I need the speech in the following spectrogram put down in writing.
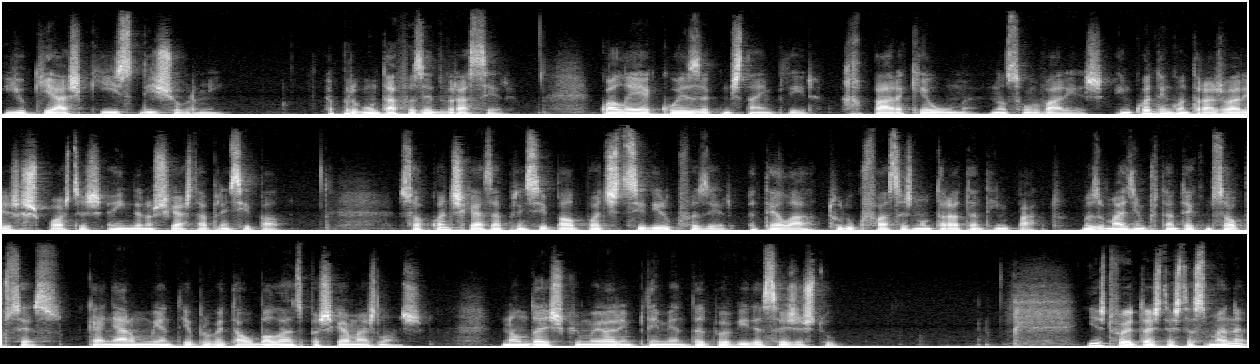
E o que acho que isso diz sobre mim? A pergunta a fazer deverá ser: qual é a coisa que me está a impedir? Repara que é uma, não são várias. Enquanto encontrares várias respostas, ainda não chegaste à principal. Só quando chegares à principal podes decidir o que fazer. Até lá, tudo o que faças não terá tanto impacto, mas o mais importante é começar o processo ganhar o momento e aproveitar o balanço para chegar mais longe. Não deixes que o maior impedimento da tua vida sejas tu. E este foi o texto desta semana.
